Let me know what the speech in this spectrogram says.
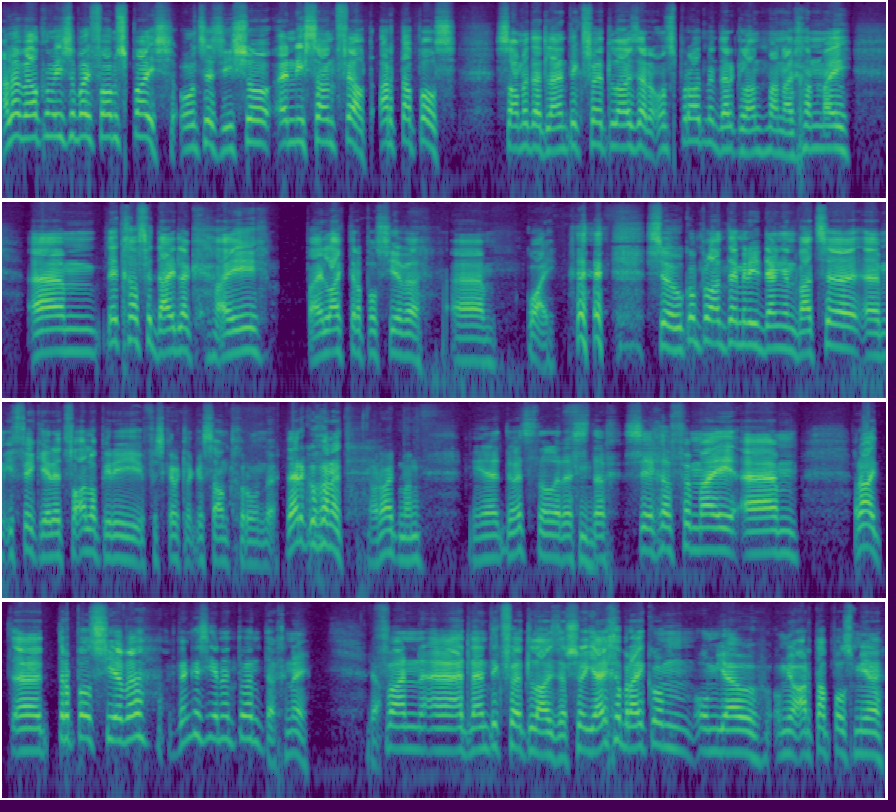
Hallo, welkom hier so by Farm Spice. Ons is hierso in die Sandveld, aardappels saam met Atlantic Fertilizer. Ons praat met Dirk Landman. Hy gaan my ehm um, net gou verduidelik. Hy hy like 777 ehm um, kwai. so, hoekom plant hy met die ding en wat se ehm um, effek het dit veral op hierdie verskriklike sandgronde? Dirk, hoe gaan dit? Alright man. Nee, doodstil rustig. Sê gou vir my ehm um, right, uh 777, ek dink is 21, nê? Nee, ja. Van uh Atlantic Fertilizer. So jy gebruik hom om jou om jou aardappels mee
